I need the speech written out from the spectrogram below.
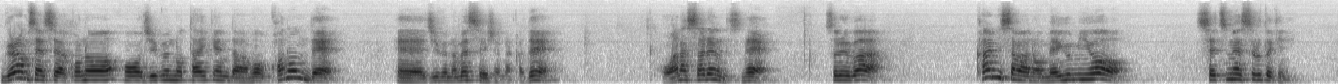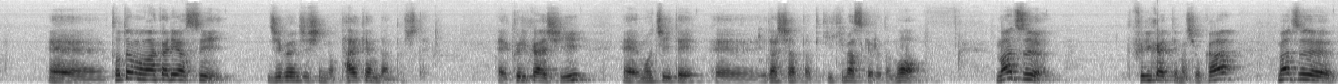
グラム先生はこの自分の体験談を好んで、え自分のメッセージの中でお話しされるんですね。それは神様の恵みを説明する時にえー、とても分かりやすい自分自身の体験談として、え、繰り返し、え、用いて、えー、いらっしゃったと聞きますけれどもまず振り返ってみましょうか。まず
